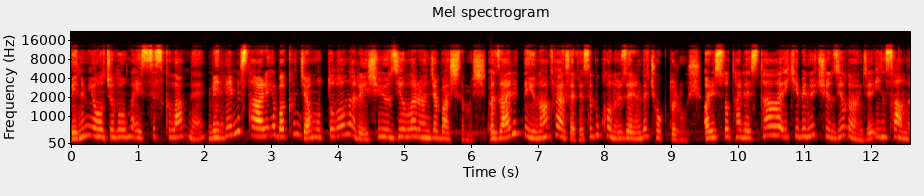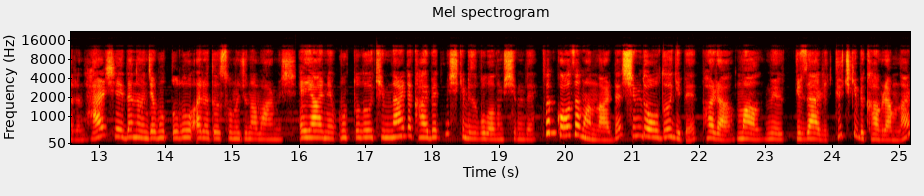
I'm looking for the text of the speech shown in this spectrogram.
Benim yolculuğumu eşsiz kılan ne? Bildiğimiz tarihe bakınca mutluluğun arayışı yüzyıllar önce başlamış. Özellikle Yunan felsefesi bu konu üzerinde çok durmuş. Aristoteles ta 2300 yıl önce insanların her şeyden önce mutluluğu aradığı sonucuna varmış. E yani mutluluğu kim nerede kaybetmiş ki biz bulalım şimdi? Tıpkı o zamanlarda şimdi olduğu gibi para, mal, mülk, güzellik, güç gibi kavramlar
